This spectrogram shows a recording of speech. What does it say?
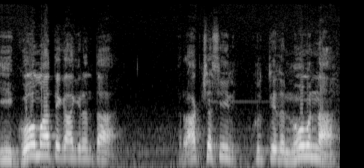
ಈ ಗೋಮಾತೆಗಾಗಿರೋಂಥ ರಾಕ್ಷಸಿ ಕೃತ್ಯದ ನೋವನ್ನು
